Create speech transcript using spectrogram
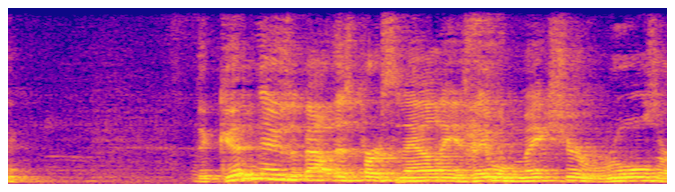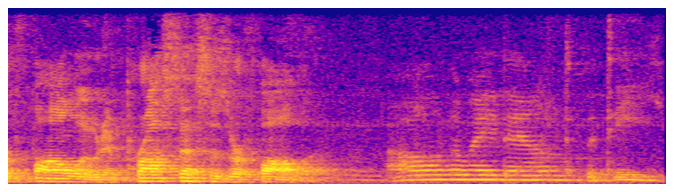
the good news about this personality is they will make sure rules are followed and processes are followed. All the way down to the T.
